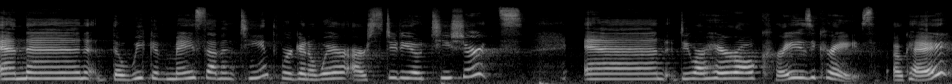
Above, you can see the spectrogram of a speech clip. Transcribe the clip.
And then the week of May 17th, we're going to wear our studio t shirts and do our hair all crazy craze, okay?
